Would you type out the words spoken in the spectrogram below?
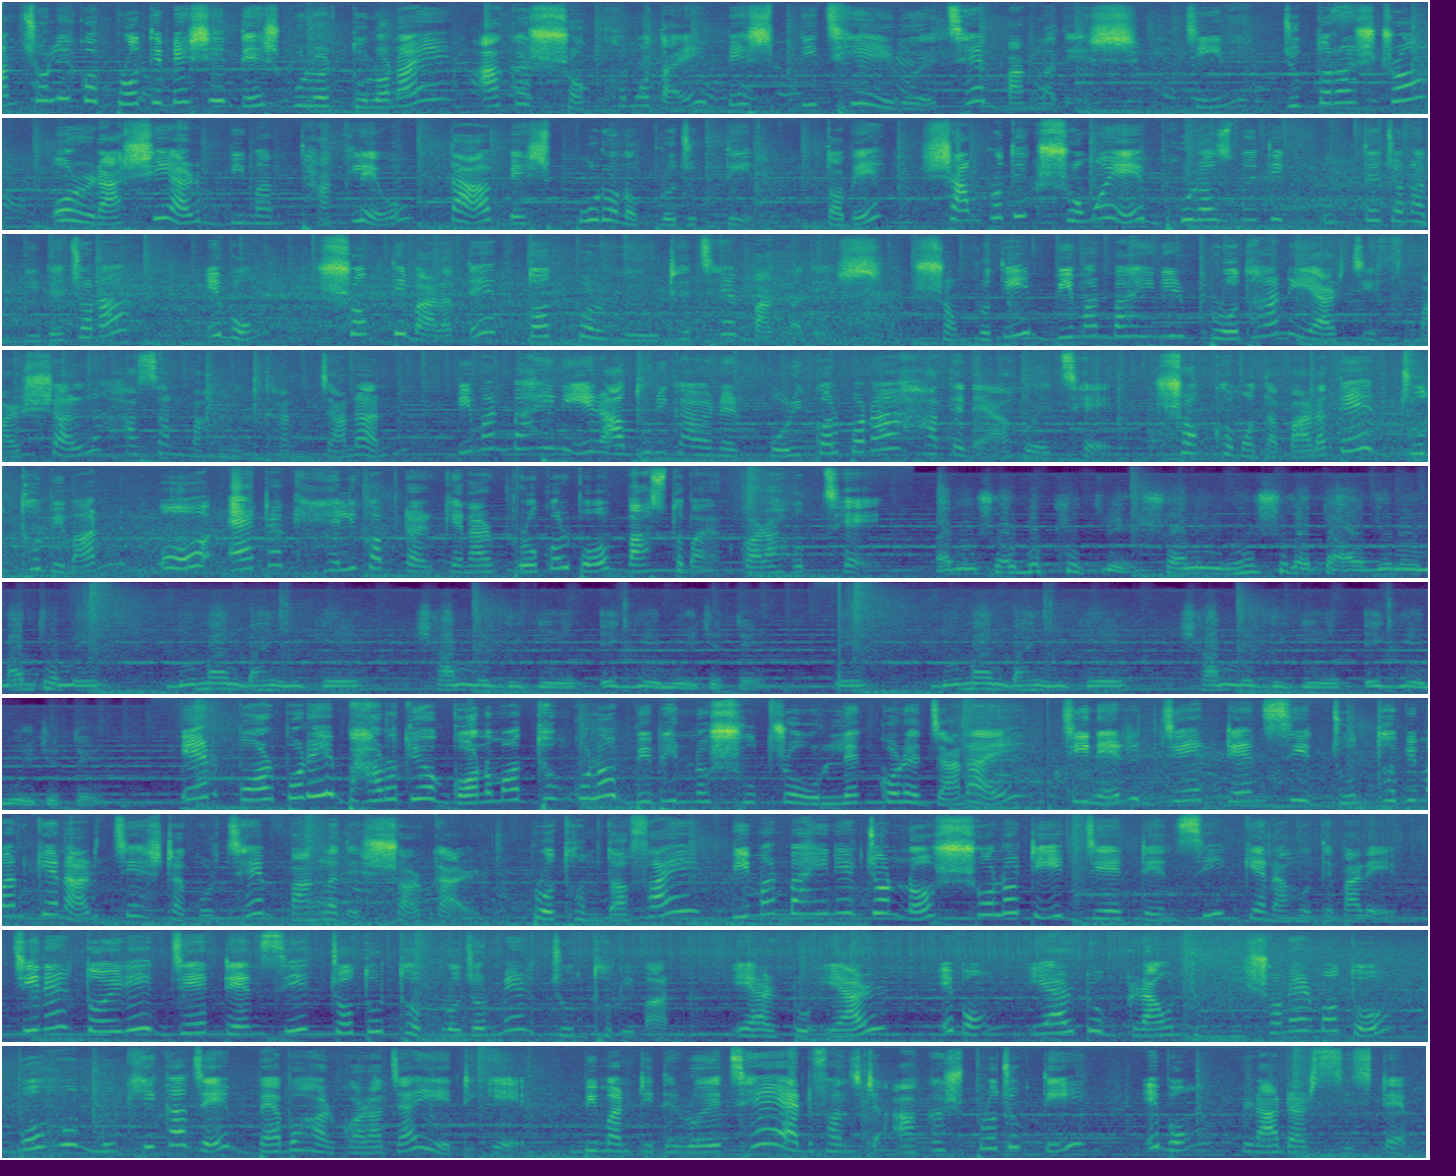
আঞ্চলিক ও প্রতিবেশী দেশগুলোর তুলনায় আকাশ সক্ষমতায় বেশ পিছিয়েই রয়েছে বাংলাদেশ। চীন, যুক্তরাষ্ট্র ও রাশিয়ার বিমান থাকলেও তা বেশ পুরনো প্রযুক্তির। তবে সাম্প্রতিক সময়ে ভূরাজনৈতিক উত্তেজনা বিবেচনা এবং শক্তি বাড়াতে তৎপর হয়ে উঠেছে বাংলাদেশ। সম্প্রতি বিমান বাহিনীর প্রধান air chief marshal Hasan Mahmud Khan জানান, বিমান বাহিনীর আধুনিকায়নের পরিকল্পনা হাতে নেওয়া হয়েছে। সক্ষমতা বাড়াতে যুদ্ধ বিমান ও অ্যাটাক হেলিকপ্টার কেনার প্রকল্প বাস্তবায়ন করা হচ্ছে। এবং সর্বক্ষেত্রে স্বনির্ভরশীলতা অর্জনের মাধ্যমে বিমান বাহিনীকে সামনের দিকে এগিয়ে নিয়ে যেতে। বিমান বাহিনীকে সামনের দিকে এগিয়ে নিয়ে যেতে। এর পরপরই ভারতীয় গণমাধ্যমগুলো বিভিন্ন সূত্র উল্লেখ করে জানায়, চীনের জে টেন সি যুদ্ধ বিমান কেনার চেষ্টা করছে বাংলাদেশ সরকার। প্রথম দফায় বিমান বাহিনীর জন্য ষোলোটি জে টেন সি কেনা হতে পারে। চীনের তৈরি জে টেন সি চতুর্থ প্রজন্মের যুদ্ধ বিমান এয়ার টু এয়ার এবং এয়ার টু গ্রাউন্ড মিশনের মতো বহুমুখী কাজে ব্যবহার করা যায় এটিকে। বিমানটিতে রয়েছে অ্যাডভান্সড আকাশ প্রযুক্তি এবং রাডার সিস্টেম।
